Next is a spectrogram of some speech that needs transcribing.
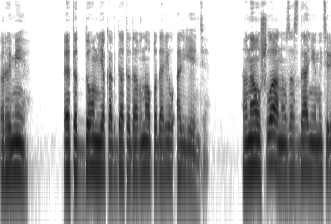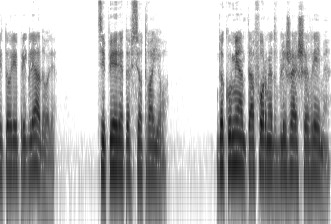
«Реми, этот дом я когда-то давно подарил Альенде. Она ушла, но за зданием и территорией приглядывали. Теперь это все твое. Документы оформят в ближайшее время.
